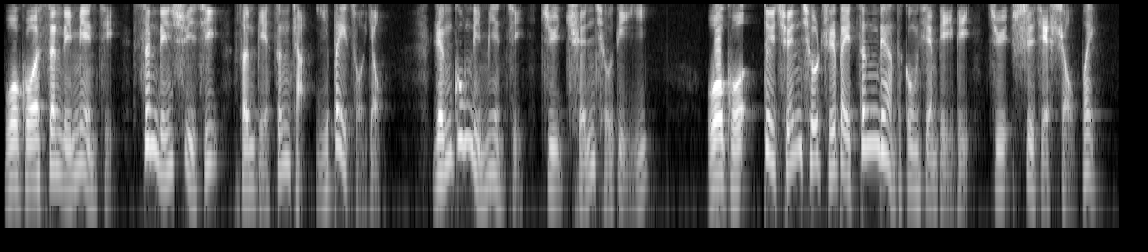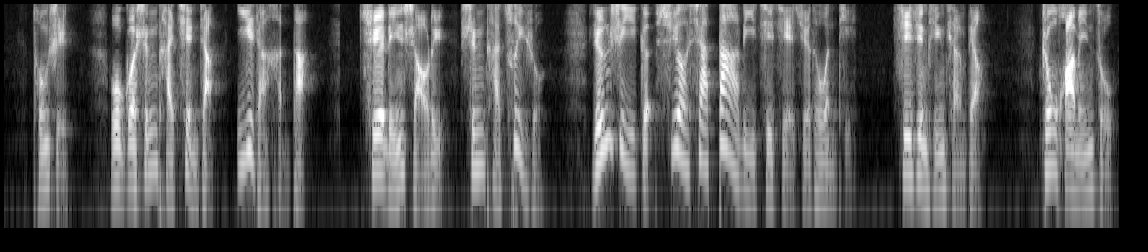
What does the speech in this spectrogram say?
我国森林面积、森林蓄积分别增长一倍左右，人工林面积居全球第一。我国对全球植被增量的贡献比例居世界首位，同时，我国生态欠账依然很大，缺林少绿、生态脆弱，仍是一个需要下大力气解决的问题。习近平强调，中华民族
